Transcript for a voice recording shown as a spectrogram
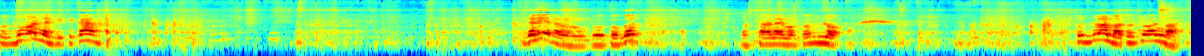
Tudloan lagi ti ka. Dali ra magtutugot. Basta na magtudlo. Tudloan ba? Tudloan ba?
